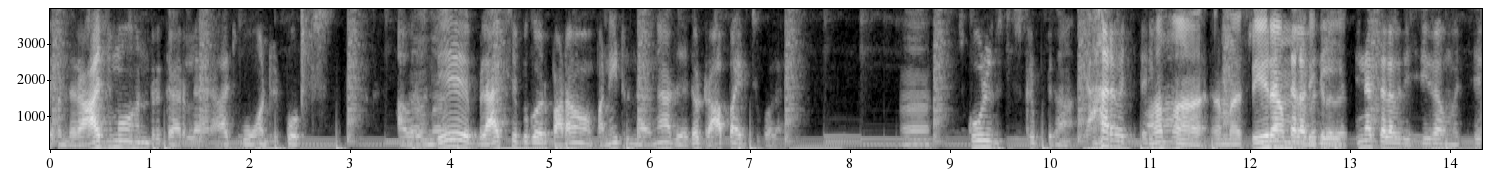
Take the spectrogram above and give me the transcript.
இப்ப இந்த ராஜ்மோகன் இருக்காருல்ல ராஜ்மோகன் ரிப்போர்ட்ஸ் அவர். வந்து பிளாக் ஷிப்புக்கு ஒரு படம் பண்ணிட்டு இருந்தாருங்க. அது ஏதோ டிராப் ஆயிடுச்சு போல. ஸ்கூல் ஸ்கிரிப்ட் தான். யார வச்சு? ஆமா நம்ம ஸ்ரீராம் சின்ன தளபதி ஸ்ரீராம் வச்சு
